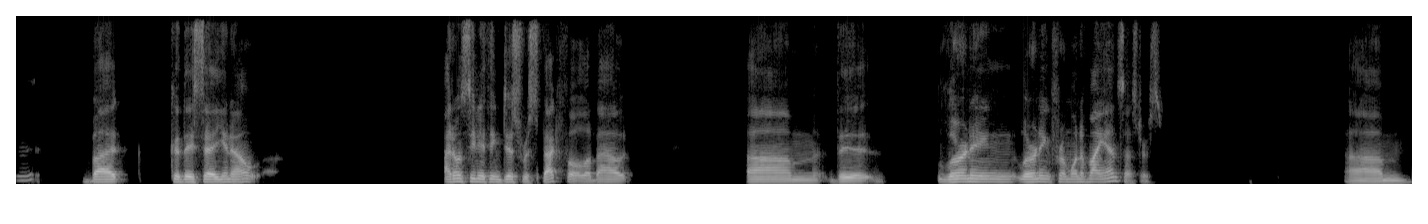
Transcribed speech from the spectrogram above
Right. But could they say, you know, I don't see anything disrespectful about um, the learning, learning from one of my ancestors. Um,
